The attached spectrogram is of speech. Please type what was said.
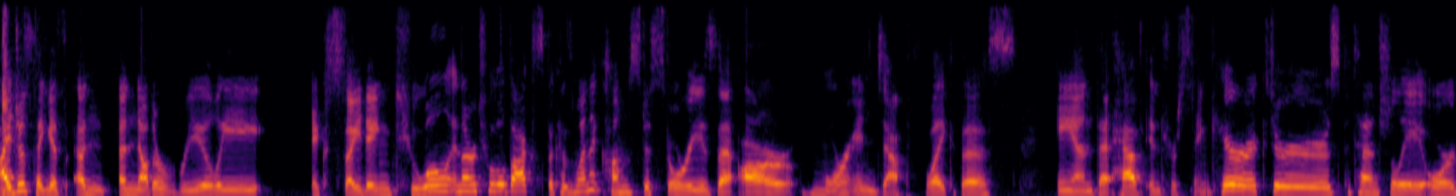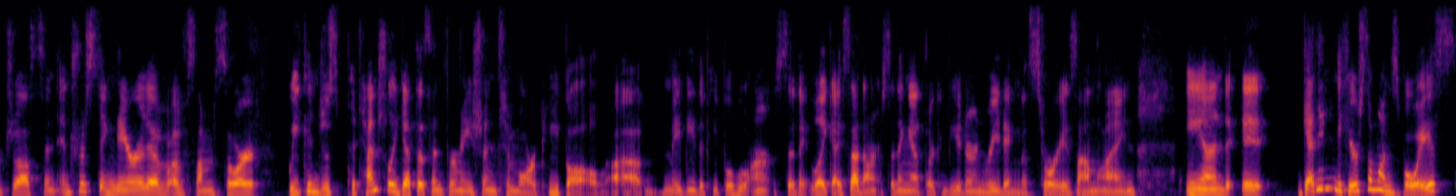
I just think it's an, another really exciting tool in our toolbox because when it comes to stories that are more in depth like this and that have interesting characters potentially or just an interesting narrative of some sort we can just potentially get this information to more people. Uh, maybe the people who aren't sitting, like I said, aren't sitting at their computer and reading the stories online. And it getting to hear someone's voice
